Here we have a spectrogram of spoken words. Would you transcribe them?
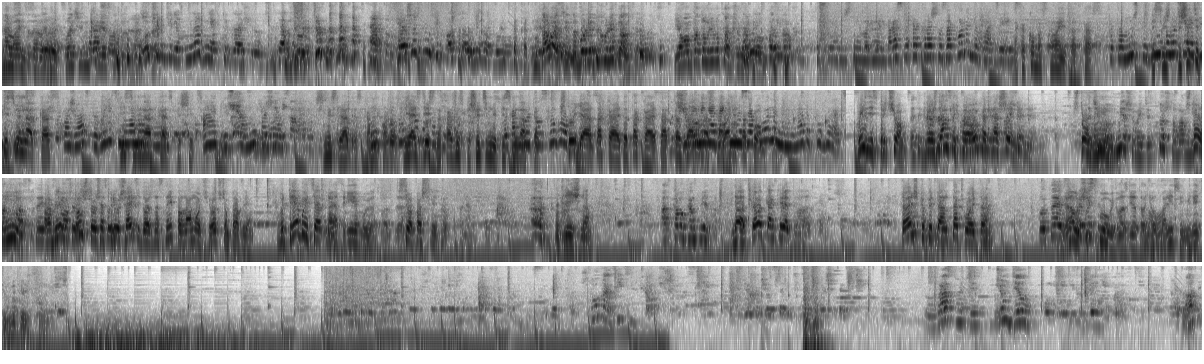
Давайте, давайте. Очень интересно будет Очень интересно. Не надо меня фотографировать. Я. Я сейчас мусор поставлю на голову. Ну давайте, это более хулиганка. Я вам потом его также на голову поставлю. Сегодняшний момент. А Раз вы так хорошо законами На владеете, каком основании это отказ? потому что вы Письми- не получаете пишите письменный здесь. отказ. Пожалуйста, выйдите Письменный на отказ пишите. Адрес кому, пожалуйста? В смысле адрес кому, Вы пожалуйста? Я здесь хотите? нахожусь, пишите мне письменный отказ. услугу Что я такая-то, такая-то, отказала на меня основании такими таком. законами не надо пугать. Вы здесь при чем? Это гражданских правовых отношениях. Что Зачем вы вмешиваетесь в то, что вам Что не подвластно? Проблема в том, что вы сейчас превышаете должностные полномочия. Вот в чем проблема. Вы требуете от Я нас? требую от вас, да. Все, пошли. Отлично. От кого конкретно? Да, от кого конкретно? Товарищ капитан такой-то. Пытается Я участковый 29 отдела Ну. полиции Милетин Дмитрий Александрович. Здравствуйте. В чем дело? Да?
